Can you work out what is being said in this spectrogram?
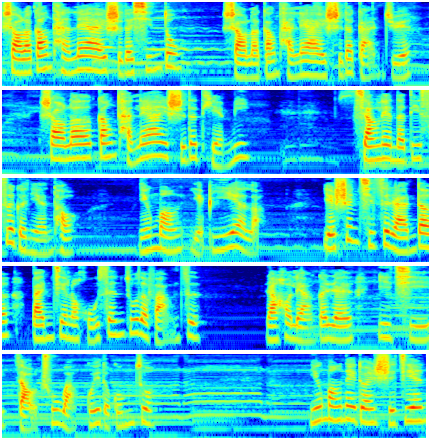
少了刚谈恋爱时的心动，少了刚谈恋爱时的感觉，少了刚谈恋爱时的甜蜜。相恋的第四个年头，柠檬也毕业了，也顺其自然地搬进了胡森租的房子，然后两个人一起早出晚归的工作。柠檬那段时间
